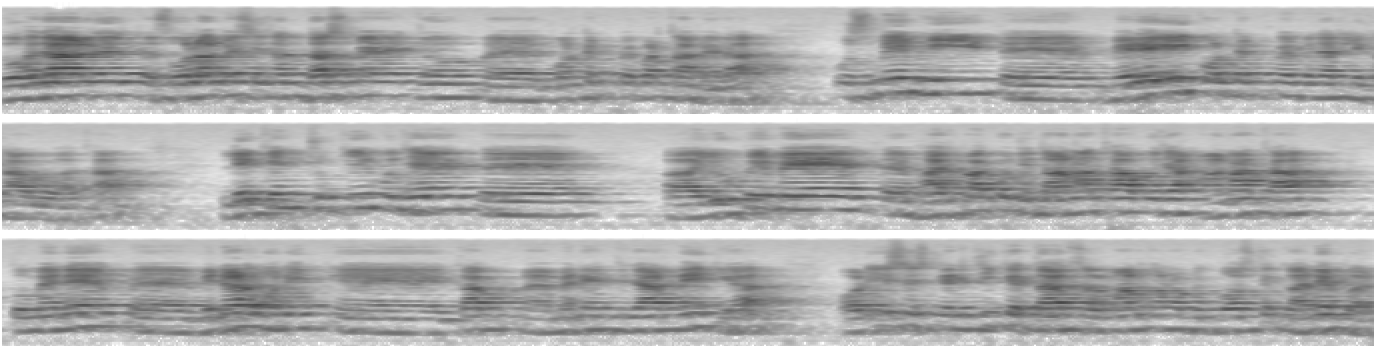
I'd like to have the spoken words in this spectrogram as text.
2016 में सीज़न 10 में जो कॉन्ट्रैक्ट पेपर था मेरा, उसमें भी मेरे ही कॉन्ट्रैक्ट में विनर लिखा हुआ था। लेकिन चूँकि मुझे यूपी में भाजपा को जिताना था, मुझे आना था तो मैंने विनर होने का मैंने इंतज़ार नहीं किया और इस स्ट्रेटजी के तहत सलमान खान और बिग बॉस के कहने पर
